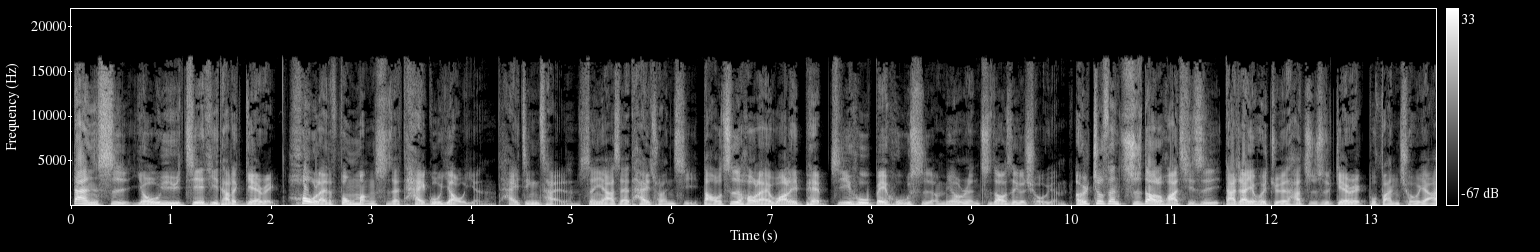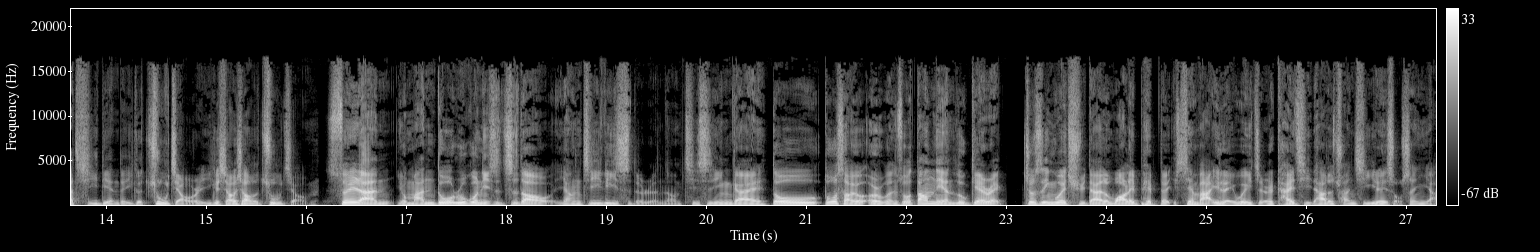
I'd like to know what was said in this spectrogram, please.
但是由于接替他的 Garrick，后来的锋芒实在太过耀眼，太精彩了，生涯实在太传奇，导致后来 Wally Pip 几乎被忽视了，没有人知道这个球员。而就算知道的话，其实大家也会觉得他只是 Garrick 不凡球涯起点的一个注脚而已，一个小小的注脚。虽然有蛮多，如果你是知道洋基历史的人呢，其实应该都多少有耳闻说，当年 Lou Gehrig 就是因为取代了 Wally Pip 的先发一垒位置而开启他的传奇一垒手生涯，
